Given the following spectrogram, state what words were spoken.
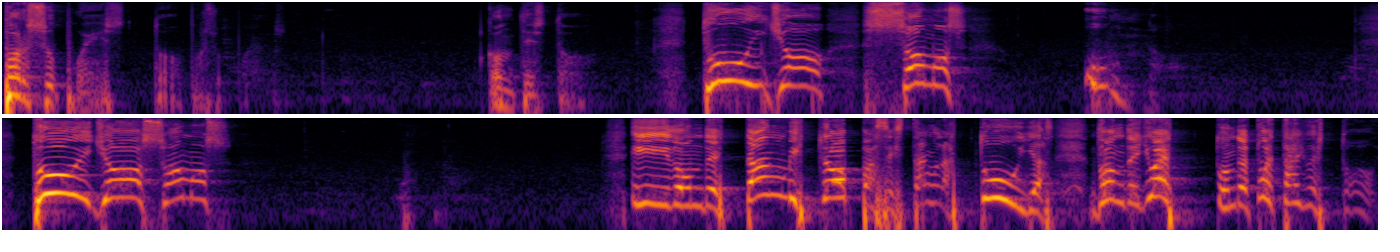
por supuesto, por supuesto. Contestó, tú y yo somos uno. Tú y yo somos y donde están mis tropas están las tuyas. Donde yo donde tú estás yo estoy.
